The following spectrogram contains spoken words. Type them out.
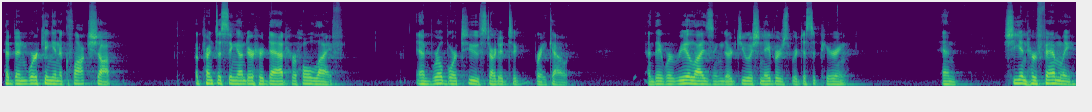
had been working in a clock shop apprenticing under her dad her whole life. And World War II started to break out. And they were realizing their Jewish neighbors were disappearing. And she and her family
